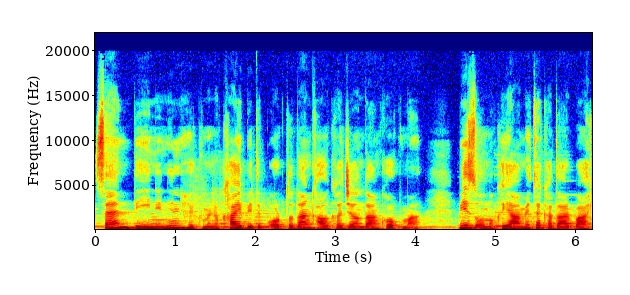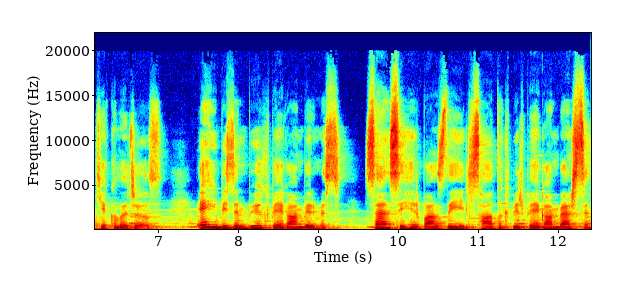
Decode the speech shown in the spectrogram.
sen dininin hükmünü kaybedip ortadan kalkacağından korkma. Biz onu kıyamete kadar baki kılacağız. Ey bizim büyük peygamberimiz, sen sihirbaz değil, sadık bir peygambersin.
